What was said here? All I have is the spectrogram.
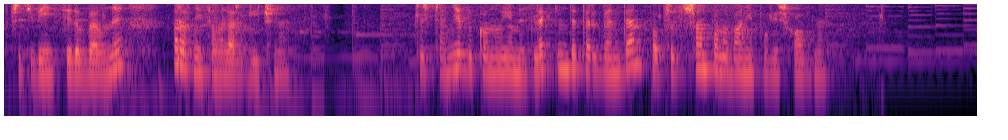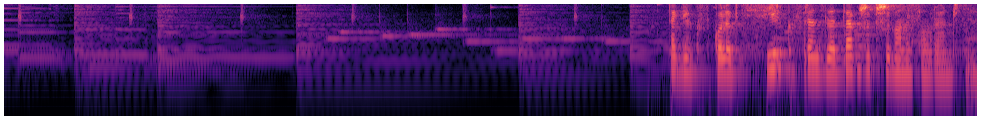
w przeciwieństwie do wełny, oraz nie są alergiczne. Czyszczenie wykonujemy z lekkim detergentem poprzez szamponowanie powierzchowne. Tak jak w kolekcji Silk, frędzle także wszywane są ręcznie.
